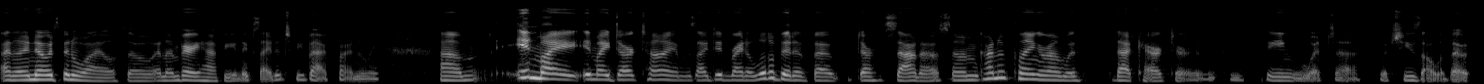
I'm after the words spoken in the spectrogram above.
And I know it's been a while, so and I'm very happy and excited to be back finally. Um, in my in my dark times, I did write a little bit about Darth Sana, so I'm kind of playing around with that character and, and seeing what uh, what she's all about.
